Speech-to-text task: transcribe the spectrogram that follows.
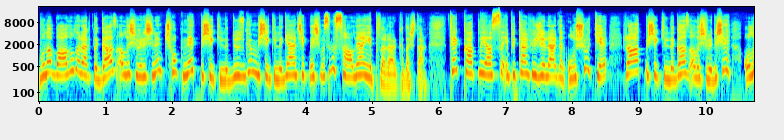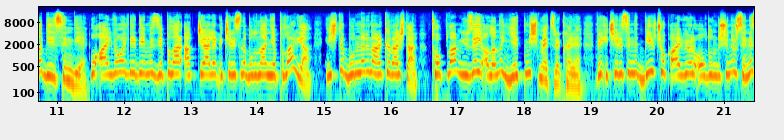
buna bağlı olarak da gaz alışverişinin çok net bir şekilde düzgün bir şekilde gerçekleşmesini sağlayan yapılar arkadaşlar. Tek katlı yassı epitel hücrelerden oluşuyor ki rahat bir şekilde gaz alışverişi olabilsin diye. Bu alveol dediğimiz yapılar akciğerler içerisinde bulunan yapılar ya işte bunların arkadaşlar toplam yüzey alanı 70 metrekare ve içerisinde birçok alveol olduğunu düşünürseniz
